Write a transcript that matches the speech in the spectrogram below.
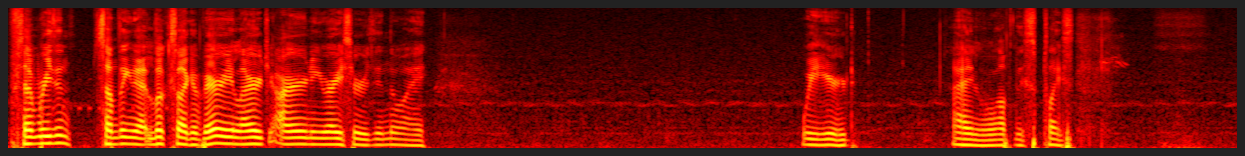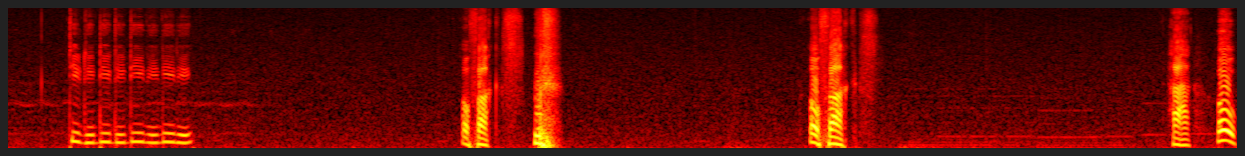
For some reason, something that looks like a very large iron eraser is in the way. Weird. I love this place. Do do do do do do do do. Oh fuck. oh fuck. Ha. Oh!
